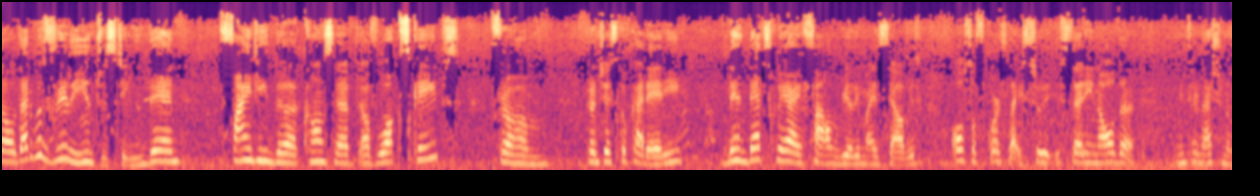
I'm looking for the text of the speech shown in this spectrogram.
So that was really interesting. Then finding the concept of walkscapes from Francesco Careri, then that's where I found really myself. It's also, of course, like studying all the international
